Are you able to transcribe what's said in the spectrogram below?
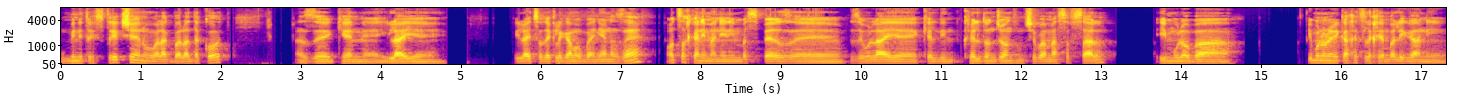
minute restriction, הוא על הגבלת דקות, אז כן, אילי, אילי צודק לגמרי בעניין הזה. עוד שחקנים מעניינים בספרס זה, זה אולי קלדין, קלדון ג'ונסון שבא מהספסל, אם הוא לא בא, אם הוא לא נלקח אצלכם בליגה אני,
